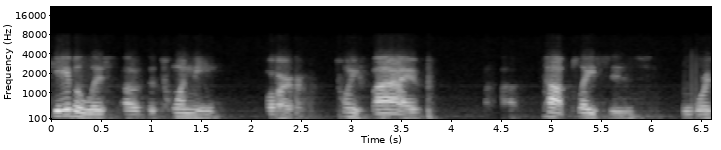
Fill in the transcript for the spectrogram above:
gave a list of the 20 or 25 uh, top places where,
